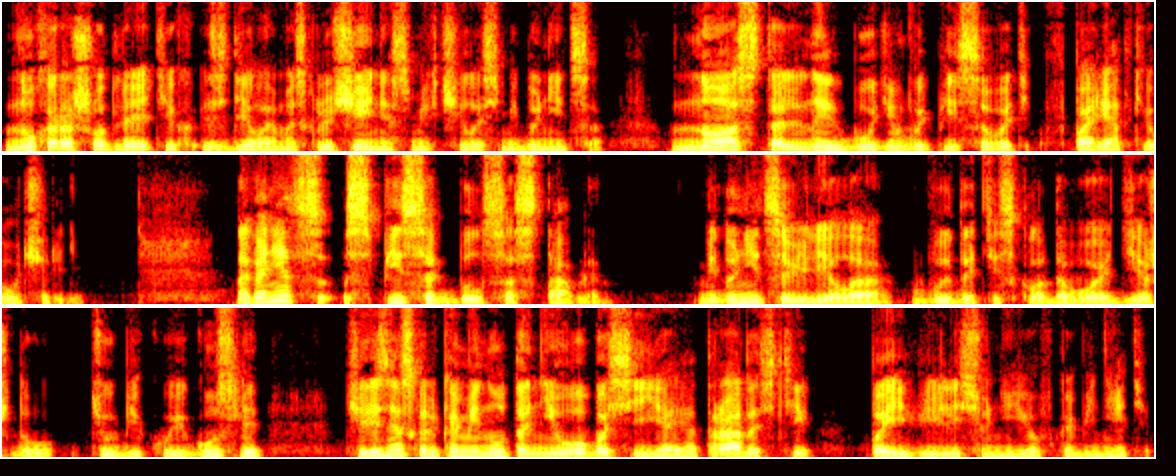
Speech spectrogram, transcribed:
«Ну, хорошо, для этих сделаем исключение», — смягчилась медуница. «Но остальных будем выписывать в порядке очереди». Наконец, список был составлен. Медуница велела выдать из кладовой одежду тюбику и гусли. Через несколько минут они оба, сияя от радости, появились у нее в кабинете.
